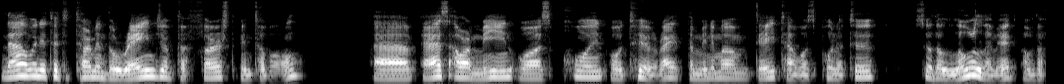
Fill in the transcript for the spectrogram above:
Now we need to determine the range of the first interval. Uh, as our mean was 0.02, right? The minimum data was 0.02. So the lower limit of the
